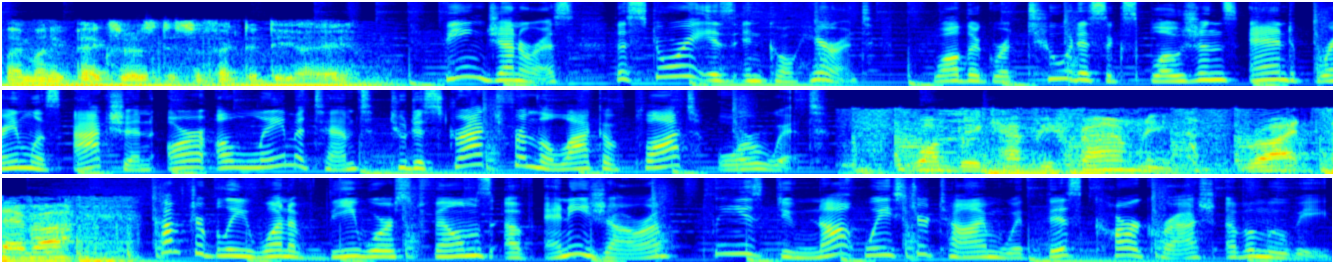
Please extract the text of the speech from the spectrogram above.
My money pegs are as disaffected DIA. Being generous, the story is incoherent, while the gratuitous explosions and brainless action are a lame attempt to distract from the lack of plot or wit. One big happy family, right, Sever? Comfortably one of the worst films of any genre, please do not waste your time with this car crash of a movie.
